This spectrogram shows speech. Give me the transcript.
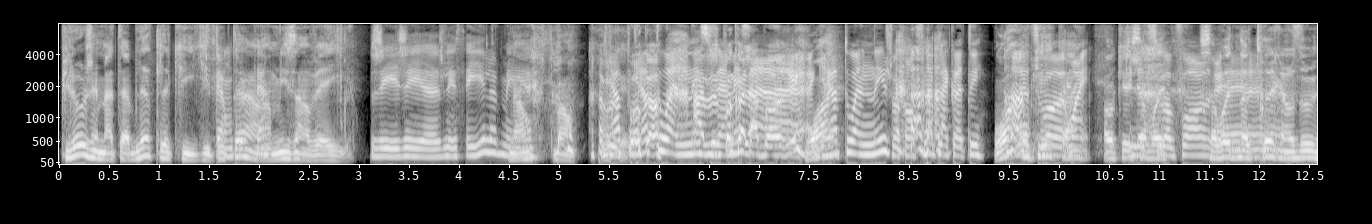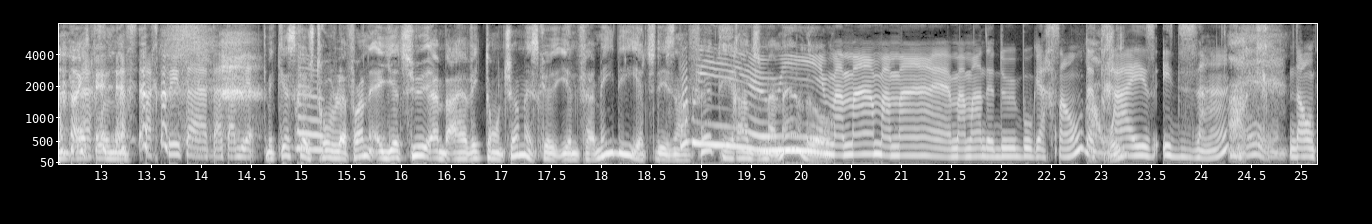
Puis là, j'ai ma tablette là, qui, qui est tout le tout le temps temps. en mise en veille. J'ai, j'ai, euh, je l'ai essayé, là, mais. Non? Bon. Elle veut OK. pas. Gratte-toi le nez. Elle si veut pas jamais ça- collaborer. Ouais. Gratte-toi le nez, je vais continuer à te placoter. Ouais, Là, OK, tu vas, quand- ouais. OK, Puis ça là, va tu vas être- pouvoir, ça va être notre truc, un, deux. Gratte-toi le nez. Starter ta, ta tablette. Mais qu'est-ce que je trouve le fun? Y a-tu, euh, avec ton chum, est-ce qu'il y a une famille? des- Y a-tu des enfants? T'es rendu Oui, maman, oui, là? maman, maman, euh, maman de deux beaux garçons de Ah oui? 13 et 10 ans. Ah. Donc,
